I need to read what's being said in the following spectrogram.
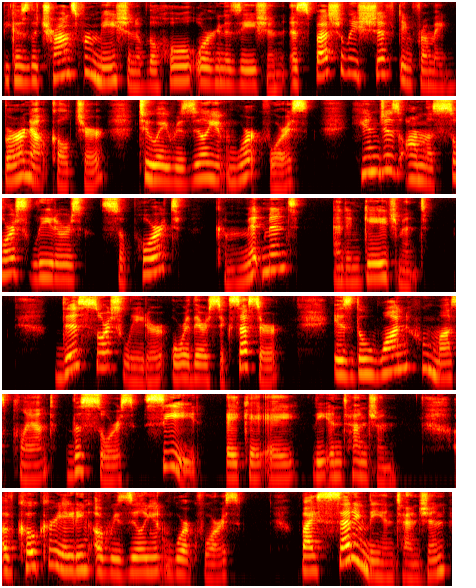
because the transformation of the whole organization, especially shifting from a burnout culture to a resilient workforce, hinges on the source leader's support, commitment, and engagement. This source leader or their successor is the one who must plant the source seed, aka the intention, of co creating a resilient workforce by setting the intention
